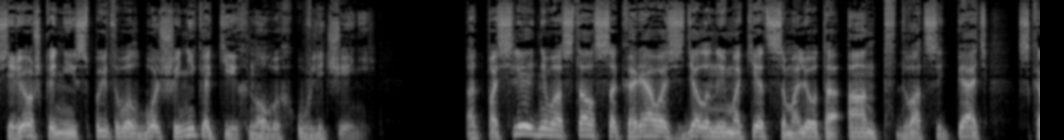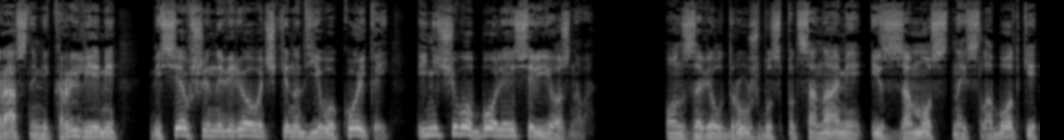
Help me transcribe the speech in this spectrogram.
Сережка не испытывал больше никаких новых увлечений. От последнего остался коряво сделанный макет самолета Ант-25 с красными крыльями, висевший на веревочке над его койкой, и ничего более серьезного. Он завел дружбу с пацанами из замостной слободки,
